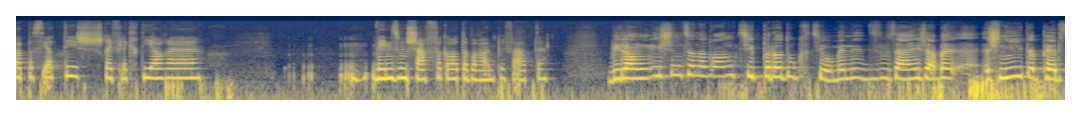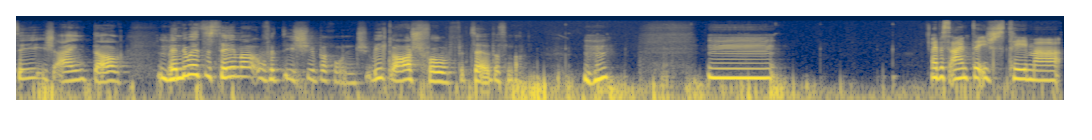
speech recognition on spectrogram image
was passiert ist, reflektieren, wenn es ums Arbeiten geht, aber auch im Privaten. Wie lang ist denn so eine ganze Produktion? Wenn du sagst, eben, äh, Schneiden per se ist ein Tag. Mhm. Wenn du jetzt das Thema auf den Tisch bekommst, wie gehst du vor? Erzähl das mal. Mhm. Mm. Eben das eine ist das Thema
